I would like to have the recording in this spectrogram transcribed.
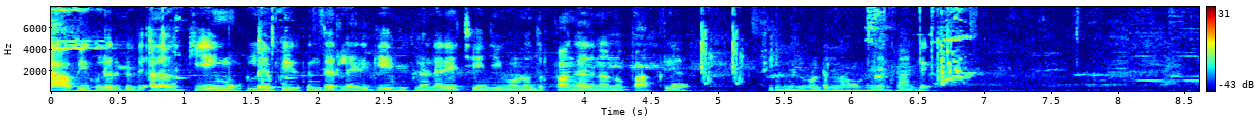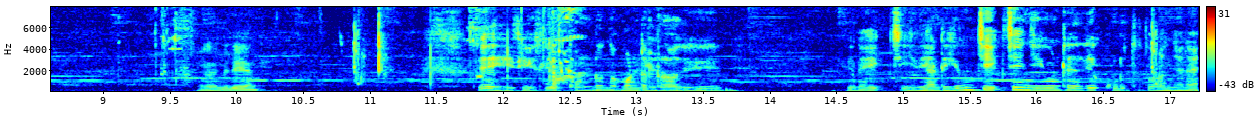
லாபிக்குள்ளே இருக்குது அதாவது கேமுக்குள்ளே எப்படி இருக்குன்னு தெரில இது கேமுக்குள்ளே நிறைய சேஞ்சிங் கொண்டு வந்திருப்பாங்க. அதை நான் பார்க்கல. ஃபீமேல் ஒன்றெல்லாம் ஒன்று இருக்காண்டு இது ஏய் இது இதுலேயே கொண்டு வந்த பண்டல்ரா அது. இது எக்ஸ் இது என்கிட்ட இருந்துச்சு எக்ஸ்சேஞ்ச் ஈவெண்ட்டு இதே கொடுத்து தொலைஞ்சனே.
